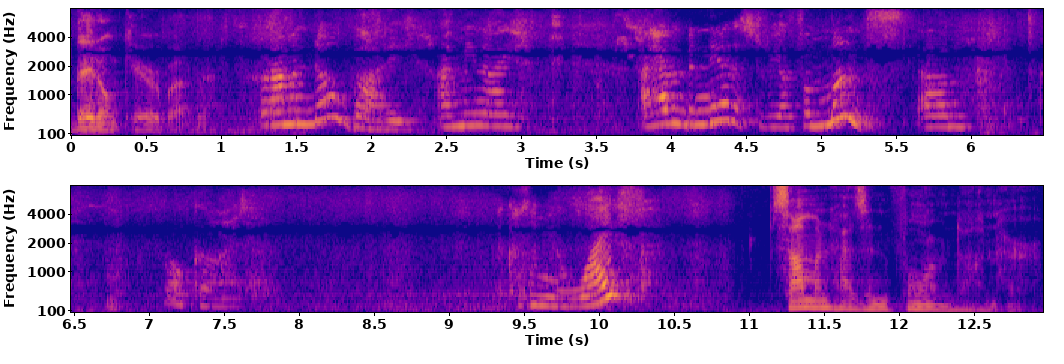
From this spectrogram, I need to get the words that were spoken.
They don't care about that. But I'm a nobody. I mean, I, I haven't been near the studio for months. Um, oh God. Because I'm your wife? Someone has informed on her.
